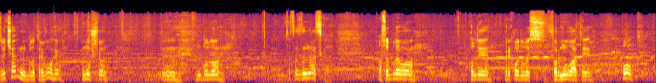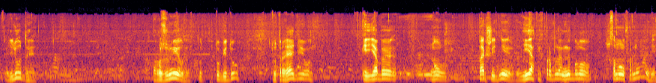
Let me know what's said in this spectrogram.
звичайно, було тривоги, тому що е, було все це зненацька. Особливо, коли приходилось формувати полк, люди розуміли ту, ту біду, ту трагедію. І я би ну, перші дні ніяких проблем не було в самому формуванні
